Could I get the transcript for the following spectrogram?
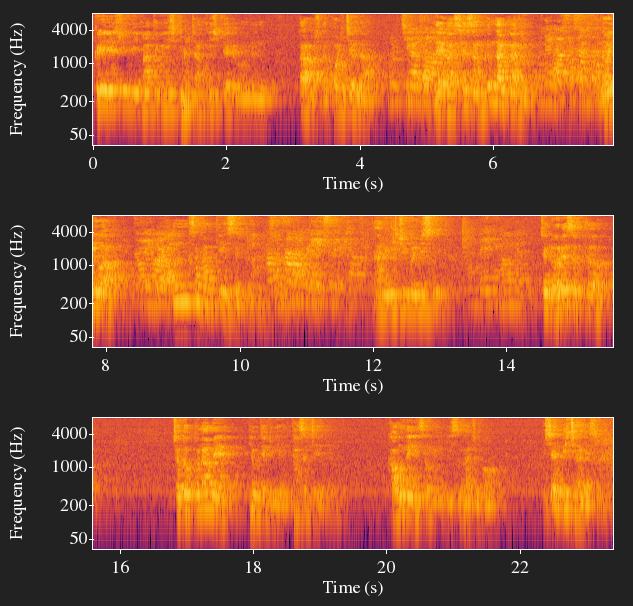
그래 예수님이 마태복음 28장 20절에 보면은 따라합시다. 볼지어다 내가 세상 끝날까지 너희와 항상 함께 있으리라. 나는 이 주님을 믿습니다. 저는 어려서부터 저도 구남매 형제 중에 다섯째예요. 가운데 있어 있어가지고 샌드위치가 됐습니다.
